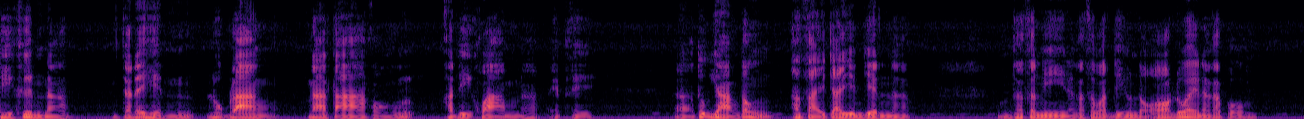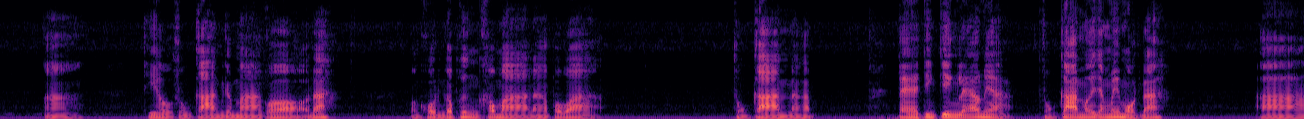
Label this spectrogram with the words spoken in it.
ดีขึ้นนะครับ จะได้เห็นรูปร่างหน้าตาของคดีความนะครับ FC ทุกอย่างต้องอาศัยใจเย็นๆนะครับ คุณทัศนีนะครับ สวัสดีคุณดอกอ้อด้วยนะครับ ผม อ่า เที่ยวสงการกันมาก็นะ บางคนก็เพิ่งเข้ามานะครับ เพราะว่าสงการนะครับ แต่จริง ๆ แล้วเนี่ย สงการมันก็ยังไม่หมดนะ อ่า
